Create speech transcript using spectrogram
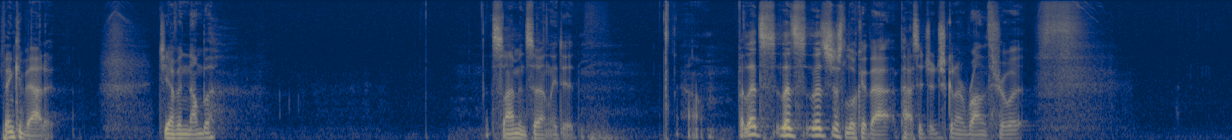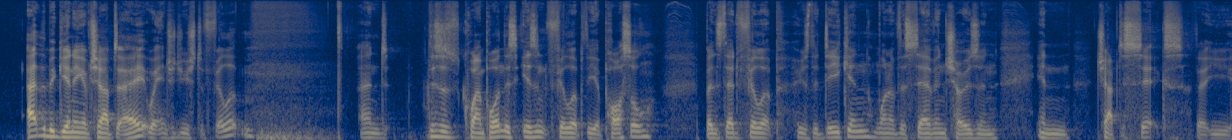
Think about it. Do you have a number? Simon certainly did. Um, but let's, let's, let's just look at that passage. I'm just going to run through it. At the beginning of chapter 8, we're introduced to Philip. And this is quite important. This isn't Philip the apostle, but instead Philip, who's the deacon, one of the seven chosen in chapter 6 that you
